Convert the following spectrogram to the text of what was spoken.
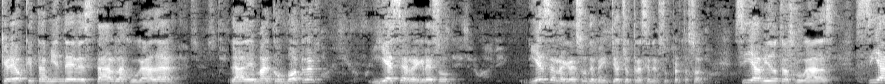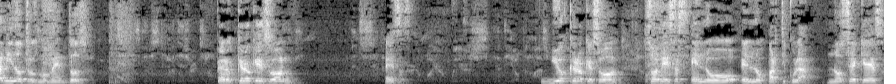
creo que también debe estar la jugada, la de Malcolm Butler, y ese regreso, y ese regreso de 28-3 en el supertazón. Sí ha habido otras jugadas, sí ha habido otros momentos, pero creo que son esas. Yo creo que son, son esas en lo, en lo particular. No sé qué es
